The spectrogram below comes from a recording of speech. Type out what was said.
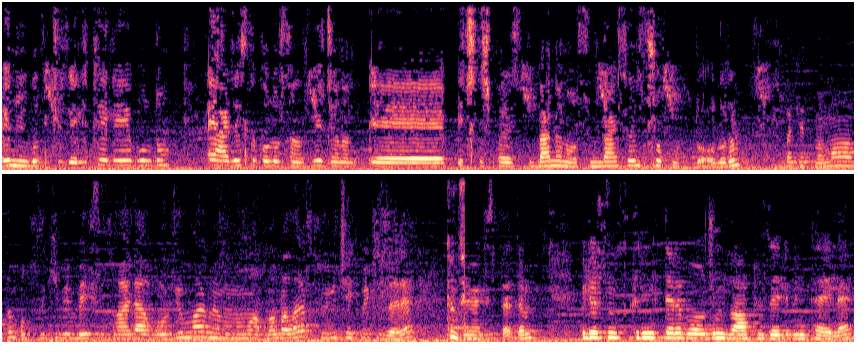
En uygun 250 TL'ye buldum. Eğer destek olursanız bir canın ee, iç dış paraziti benden olsun derseniz çok mutlu olurum. Paket mama aldım 32.500 hala borcum var ve mama, mamalar suyunu çekmek üzere. Söylemek istedim. Biliyorsunuz kliniklere borcumuz 650 bin TL.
